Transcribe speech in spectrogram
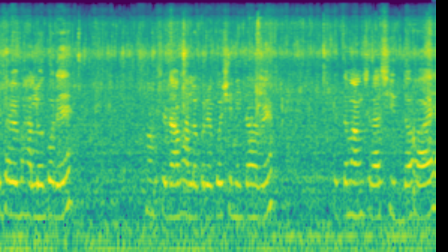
এভাবে ভালো করে মাংসটা ভালো করে কষে নিতে হবে, যাতে মাংসটা সিদ্ধ হয়।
